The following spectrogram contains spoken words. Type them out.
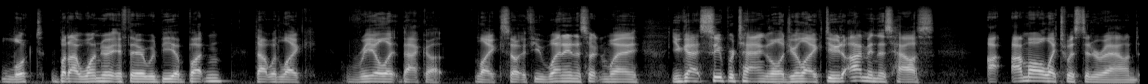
looked, but I wonder if there would be a button that would, like, reel it back up. Like, so if you went in a certain way, you got super tangled, you're like, dude, I'm in this house. I, I'm all, like, twisted around.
